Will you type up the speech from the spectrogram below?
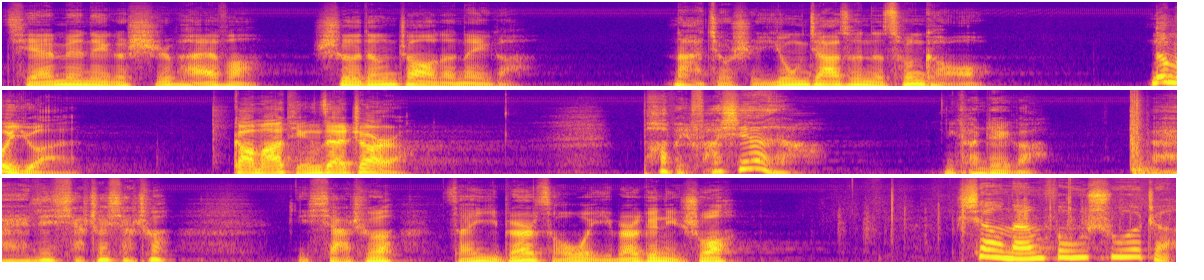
前面那个石牌坊，射灯照的那个，那就是雍家村的村口。那么远，干嘛停在这儿啊？怕被发现啊！你看这个。”哎，那下车下车，你下车，咱一边走，我一边跟你说。向南风说着，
